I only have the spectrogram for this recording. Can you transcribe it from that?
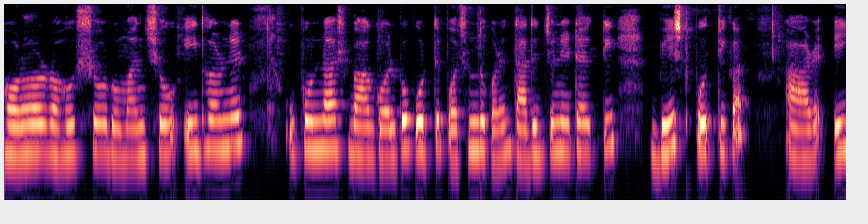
হরর রহস্য, রোমাঞ্চ এই ধরনের উপন্যাস বা গল্প পড়তে পছন্দ করেন তাদের জন্য এটা একটি বেস্ট পত্রিকা। আর এই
